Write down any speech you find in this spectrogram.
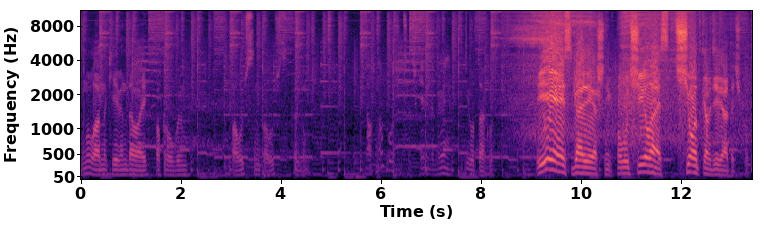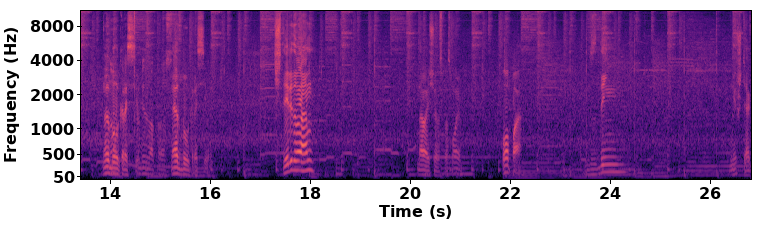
Ну ладно, Кевин, давай, попробуем. Получится, не получится, как думаешь? Должно получиться. Это ж Кевин Де Брюйне. И вот так вот. Есть голешник! Получилось четко в девяточку. Ну, это Ну, было красиво. Без вопросов. Это было красиво. 4-2. Давай еще раз посмотрим. Опа. Бздынь. Ништяк.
